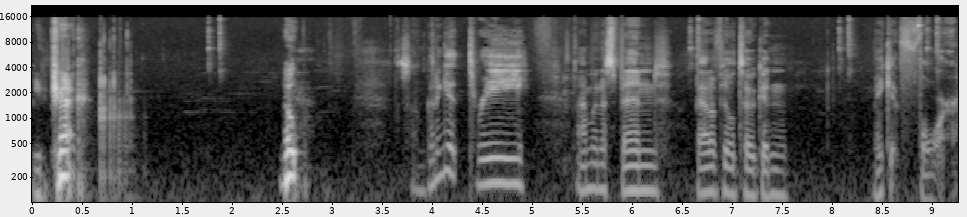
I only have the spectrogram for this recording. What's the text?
Need a check. Nope. So I'm gonna get three. I'm gonna spend battlefield token. Make it four.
